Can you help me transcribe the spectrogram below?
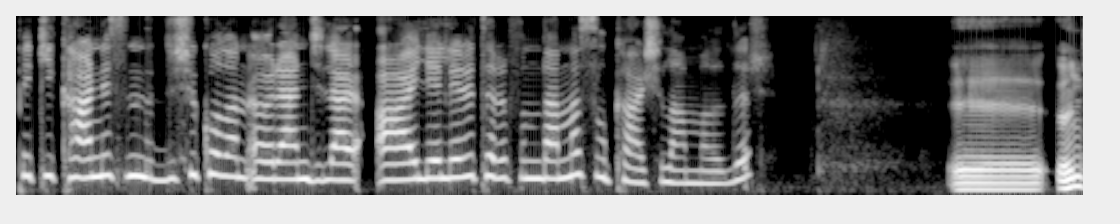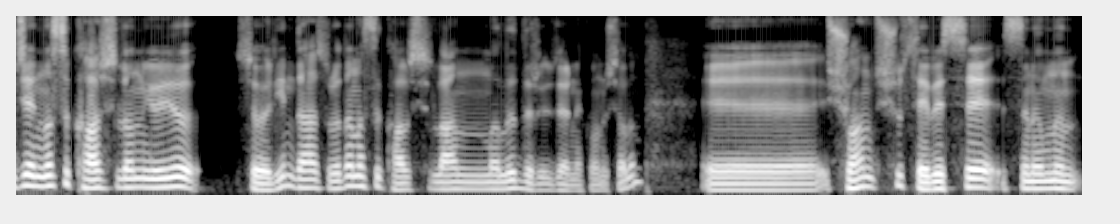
Peki karnesinde düşük olan öğrenciler aileleri tarafından nasıl karşılanmalıdır? Ee, önce nasıl karşılanıyoryu söyleyeyim daha sonra da nasıl karşılanmalıdır üzerine konuşalım. Ee, şu an şu SBS sınavının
